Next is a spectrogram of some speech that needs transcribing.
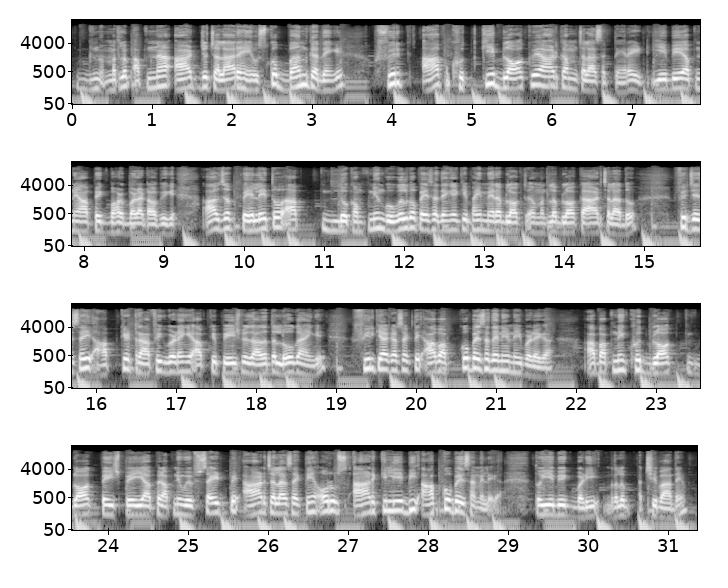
मतलब अपना आर्ट जो चला रहे हैं, उसको बंद कर देंगे। फिर आप खुद की ब्लॉग पे आर्ट कम चला सकते हैं राइट ये भी अपने आप एक बहुत बड़ा टॉपिक है। आप जब पहले तो आप लो कंपनियों गूगल को पैसा देंगे कि भाई मेरा ब्लॉग मतलब ब्लॉग का आर्ट चला दो। फिर जैसे ही आपके ट्रैफ़िक बढ़ेंगे, आपके पेज पे ज़्यादातर लोग आएँगे, फिर क्या कर सकते आप आपको पैसा देने नहीं पड़ेगा। आप अपने खुद ब्लॉग ब्लॉग पेज पे या फिर अपनी वेबसाइट पे आर्ट चला सकते हैं और उस आर्ट के लिए भी आपको पैसा मिलेगा। तो ये भी एक बड़ी मतलब अच्छी बात है।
